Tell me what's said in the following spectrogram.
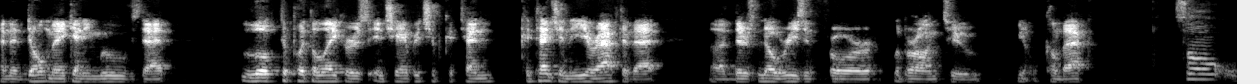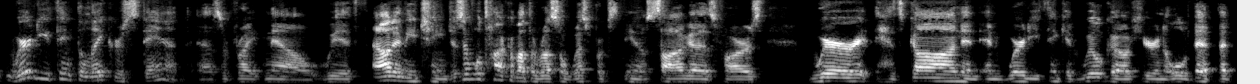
and then don't make any moves that – look to put the Lakers in championship contend, contention the year after that, uh, there's no reason for LeBron to, you know, come back. So, where do you think the Lakers stand as of right now, without any changes? And we'll talk about the Russell Westbrook, you know, saga as far as where it has gone and and where do you think it will go here in a little bit. But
